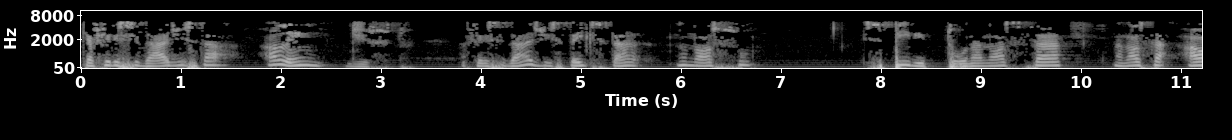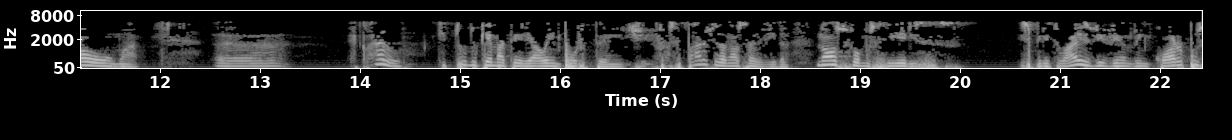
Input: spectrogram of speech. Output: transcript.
que a felicidade está além disto. A felicidade tem que estar no nosso espírito, na nossa, na nossa alma. Uh, é claro que tudo que é material é importante, faz parte da nossa vida. Nós somos seres espirituais vivendo em corpos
